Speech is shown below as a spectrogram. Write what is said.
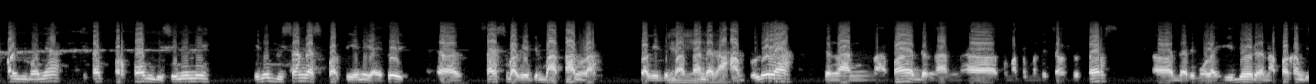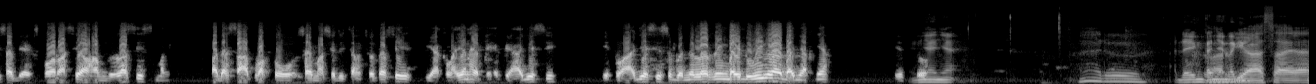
apa namanya kita perform di sini nih ini bisa nggak seperti ini ya itu eh, saya sebagai jembatan lah sebagai jembatan ya, dan ya. alhamdulillah dengan apa dengan eh, teman-teman di Shooters eh, dari mulai ide dan apa kan bisa dieksplorasi alhamdulillah sih pada saat waktu saya masih di Shooters sih ya klien happy happy aja sih itu aja sih sebenarnya learning by doing lah banyaknya gitu Iya, Nya. Aduh, ada yang tanya Luar lagi? biasa ya.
